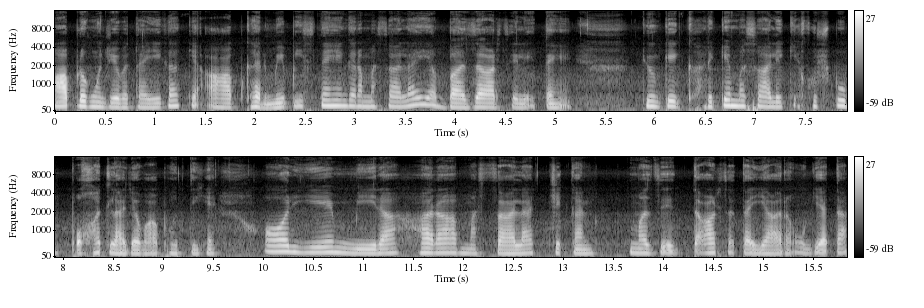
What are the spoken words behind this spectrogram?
आप लोग मुझे बताइएगा कि आप घर में पीसते हैं गरम मसाला या बाज़ार से लेते हैं? क्योंकि घर के मसाले की खुशबू बहुत लाजवाब होती है। और ये मेरा हरा मसाला चिकन मज़ेदार सा तैयार हो गया था।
